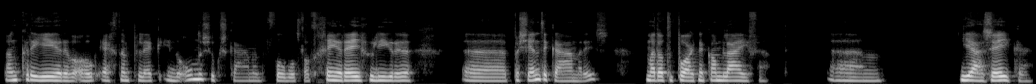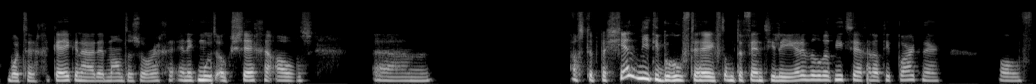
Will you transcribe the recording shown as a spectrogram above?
dan creëren we ook echt een plek in de onderzoekskamer bijvoorbeeld, wat geen reguliere uh, patiëntenkamer is, maar dat de partner kan blijven. Um, ja, zeker. Wordt er gekeken naar de mantelzorgen. En ik moet ook zeggen, als, um, als de patiënt niet die behoefte heeft om te ventileren, wil dat niet zeggen dat die partner of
